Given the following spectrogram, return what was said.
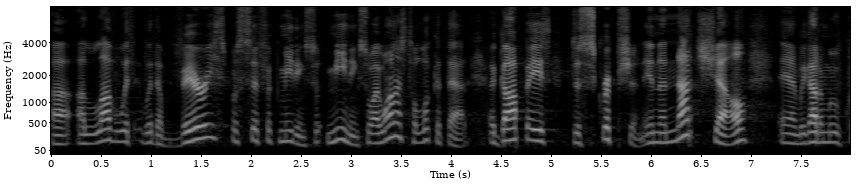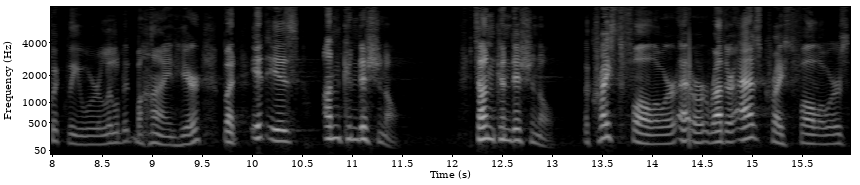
uh, a love with, with a very specific meaning so, meaning. so I want us to look at that. Agape's description. In a nutshell, and we got to move quickly, we're a little bit behind here, but it is unconditional. It's unconditional. A Christ follower, uh, or rather, as Christ followers,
